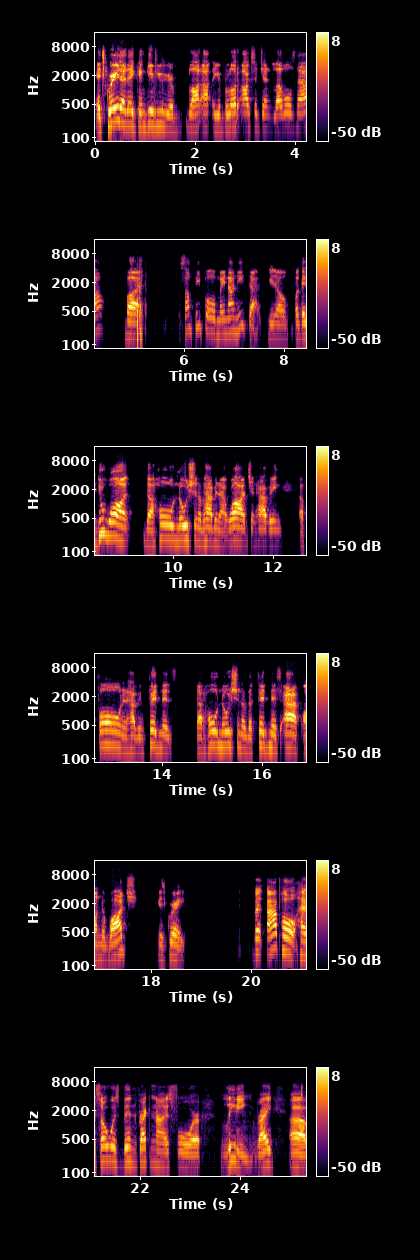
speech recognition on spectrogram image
It's great that they can give you your blood your blood oxygen levels now, but some people may not need that, you know. But they do want the whole notion of having that watch and having a phone and having fitness that whole notion of the fitness app on the watch is great. But Apple has always been recognized for leading, right? Uh,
